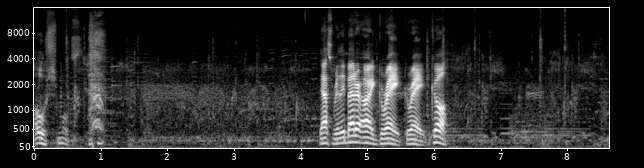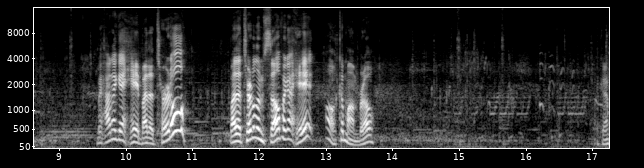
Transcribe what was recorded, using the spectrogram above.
Oh, schmooks. That's really better? Alright, great, great, cool. Wait, how did I get hit? By the turtle? By the turtle himself? I got hit? Oh, come on, bro. Okay.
